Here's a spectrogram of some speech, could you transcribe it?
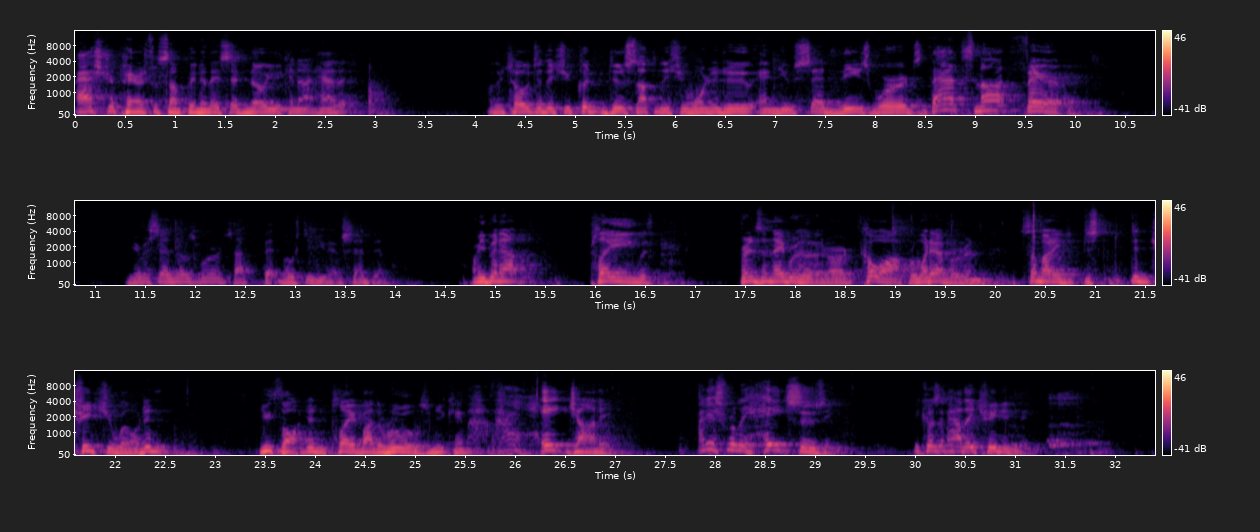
asked your parents for something and they said, no, you cannot have it? Or they told you that you couldn't do something that you wanted to do and you said these words, that's not fair. Have you ever said those words? I bet most of you have said them. Or you've been out playing with friends in the neighborhood or co-op or whatever and somebody just didn't treat you well or didn't you thought didn't play by the rules and you came, I hate Johnny. I just really hate Susie because of how they treated me.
